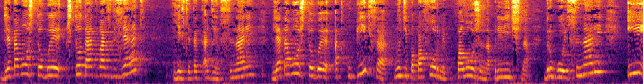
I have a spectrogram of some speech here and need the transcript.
Для того, чтобы что-то от вас взять, есть этот один сценарий. Для того, чтобы откупиться, ну типа по форме положено, прилично, другой сценарий. И,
